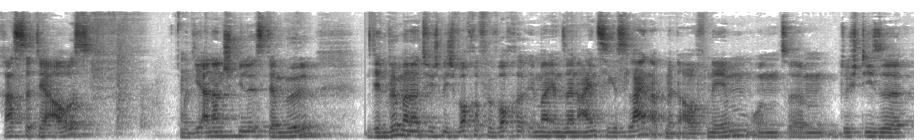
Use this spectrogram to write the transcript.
rastet der aus und die anderen Spiele ist der Müll. Den will man natürlich nicht Woche für Woche immer in sein einziges Line-up mit aufnehmen und ähm, durch diese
